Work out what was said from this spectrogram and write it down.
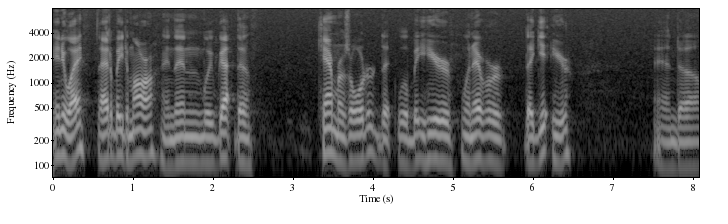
anyway, that'll be tomorrow. And then we've got the cameras ordered that will be here whenever they get here. And uh,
